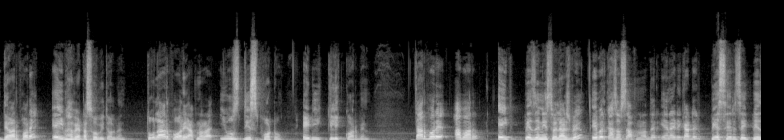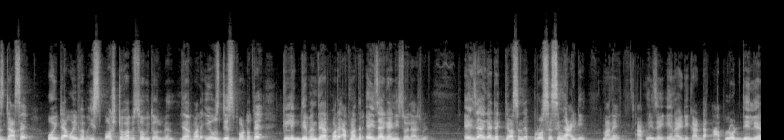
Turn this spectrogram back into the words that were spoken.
দেওয়ার পরে এইভাবে একটা ছবি তুলবেন। তোলার পরে আপনারা ইউজ দিস ফটো এইটি ক্লিক করবেন। তারপরে আবার এই পেজে নিয়ে চলে আসবে। এবার কাজ হচ্ছে আপনাদের এনআইডি কার্ডের পেজের যেই পেজটা আছে, ওইটা ওইভাবে স্পষ্টভাবে ছবি তুলবেন। দেওয়ার পরে ইউজ দিস ফটোতে ক্লিক দেবেন, দেওয়ার পরে আপনাদের এই জায়গায় নিয়ে চলে আসবে। এই জায়গায় দেখতে পাচ্ছেন যে প্রসেসিং আইডি মানে আপনি যে এনআইডি কার্ডটা আপলোড দিলেন,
